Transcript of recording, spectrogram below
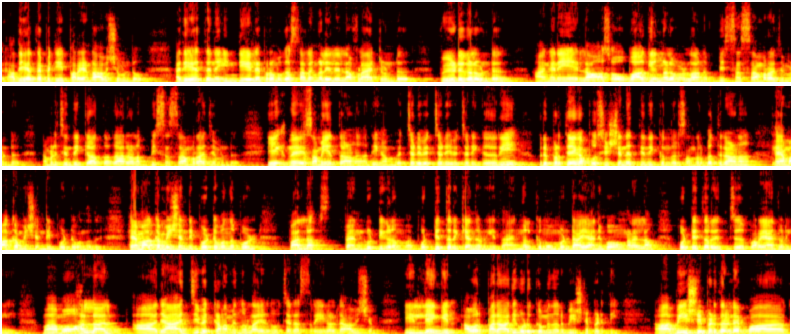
അദ്ദേഹത്തെ പറ്റി പറയേണ്ട ആവശ്യമുണ്ടോ? അദ്ദേഹത്തിന് ഇന്ത്യയിലെ പ്രമുഖ സ്ഥലങ്ങളിലെല്ലാം ഫ്ലാറ്റ് ഉണ്ട് വീടുകളുണ്ട്. അങ്ങനെ എല്ലാ സൗഭാഗ്യങ്ങളുമുള്ളതാണ്. ബിസിനസ് സാമ്രാജ്യമുണ്ട്. നമ്മൾ ചിന്തിക്കാത്ത ധാരാളം ബിസിനസ് സാമ്രാജ്യമുണ്ട്. ഈ സമയത്താണ് അദ്ദേഹം വെച്ചടി വെച്ചടി വെച്ചടി കയറി ഒരു പ്രത്യേക പൊസിഷൻ എത്തി നിൽക്കുന്ന ഒരു സന്ദർഭത്തിലാണ് ഹേമ കമ്മീഷൻ റിപ്പോർട്ട് വന്നത്. ഹേമ കമ്മീഷൻ റിപ്പോർട്ട് വന്നപ്പോൾ പല പെൺകുട്ടികളും പൊട്ടിത്തെറിക്കാൻ തുടങ്ങി. തങ്ങൾക്ക് മുമ്പുണ്ടായ അനുഭവങ്ങളെല്ലാം പൊട്ടിത്തെറിച്ച് പറയാൻ തുടങ്ങി. മോഹൻലാൽ രാജിവെക്കണം എന്നുള്ളതായിരുന്നു ചില സ്ത്രീകളുടെ ആവശ്യം. ഇല്ലെങ്കിൽ അവർ പരാതി കൊടുക്കുമെന്ന് ഭീഷണിപ്പെടുത്തി. ആ ഭീഷണിപ്പെടുത്തലിന്റെ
